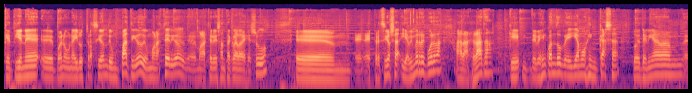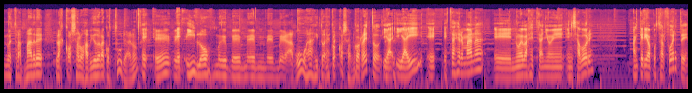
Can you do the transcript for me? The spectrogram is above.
que tiene, eh, bueno, una ilustración de un patio, de un monasterio, el monasterio de Santa Clara de Jesús. Eh, eh, es preciosa y a mí me recuerda a las latas que de vez en cuando veíamos en casa donde tenían nuestras madres las cosas, los avíos de la costura, ¿no? Eh, Eh, eh, hilos, agujas y todas estas cosas, ¿no? correcto. Y, a- y ahí eh, estas hermanas, eh, nuevas este año en, en Sabores, han querido apostar fuerte.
